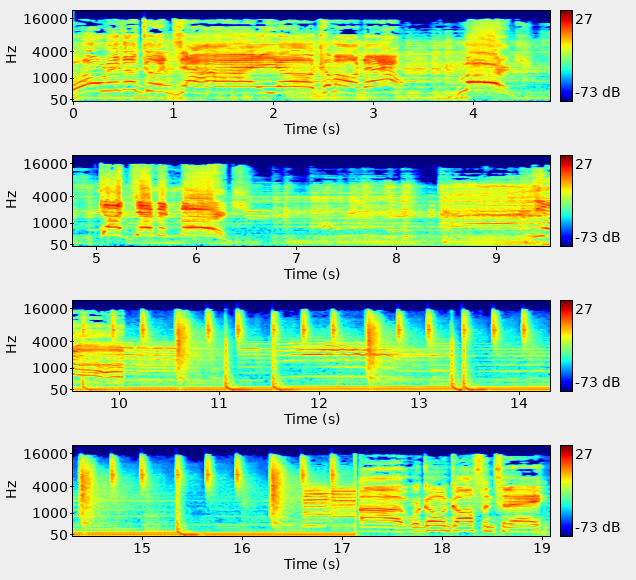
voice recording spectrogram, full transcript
Only the good die young. Come on now. Merge. God damn it, merge. Young. Uh, we're going golfing today.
